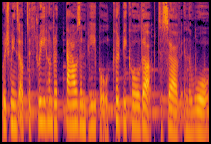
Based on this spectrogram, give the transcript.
which means up to 300,000 people could be called up to serve in the war.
